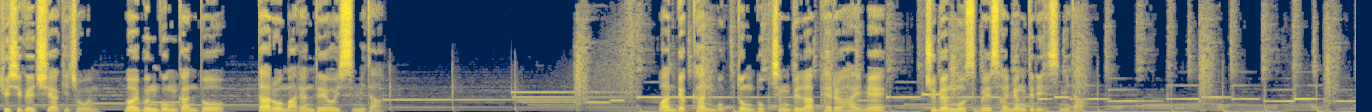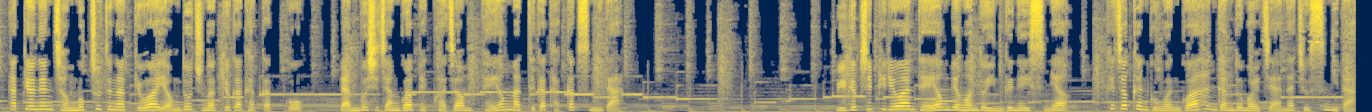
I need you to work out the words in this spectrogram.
휴식을 취하기 좋은 넓은 공간도 따로 마련되어 있습니다. 완벽한 목동 복층 빌라 페르하임의 주변 모습을 설명드리겠습니다. 학교는 정목초등학교와 영도중학교가 가깝고 남부시장과 백화점, 대형마트가 가깝습니다. 위급시 필요한 대형 병원도 인근에 있으며 쾌적한 공원과 한강도 멀지 않아 좋습니다.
